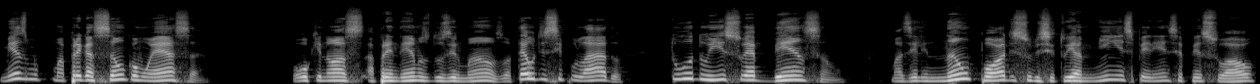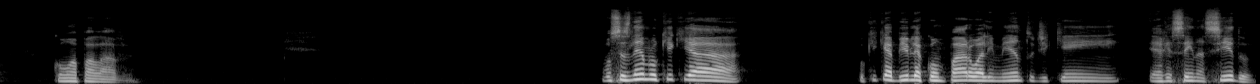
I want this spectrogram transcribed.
Mesmo uma pregação como essa, ou que nós aprendemos dos irmãos, ou até o discipulado, tudo isso é bênção, mas ele não pode substituir a minha experiência pessoal com a palavra. Vocês lembram o que, que a o que, que a Bíblia compara o alimento de quem é recém-nascido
